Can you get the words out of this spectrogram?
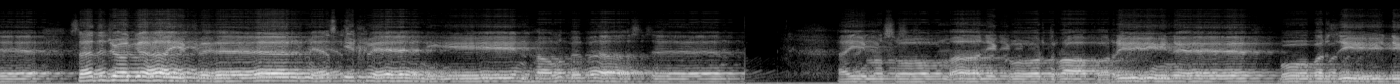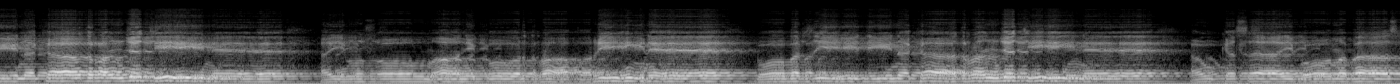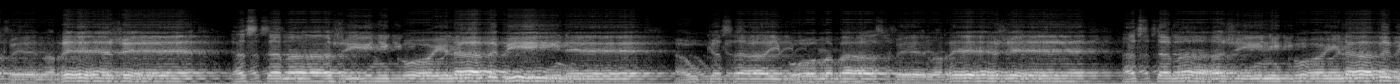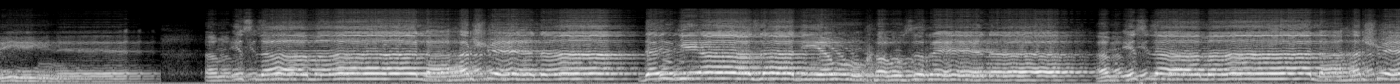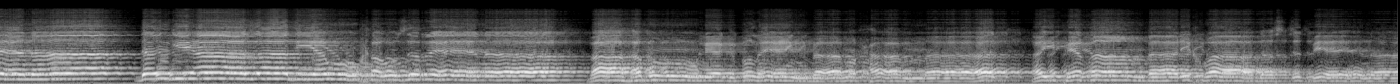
سەد جۆگای فێر مێسکی خوێنین هەڵ ببەستن ئەی مسڵمانی کورد ڕاپەڕینێ بۆ بەرزی دینەکەت ڕەنجەتینێ ئەی مسڵمانی کورد ڕاپەڕینێ بۆ بەرزی دینەکەت ڕەنجەتینێ ئەو کەسای بۆ مەبەست خوێنە ڕێژێ ئەستەماژینی کۆی لە ببینێ کەسای بۆ مەبەست خوێنە ڕێژێ ئەستەماژینی کۆی لە ببینێ ئەم ئیسلامە لە هەر شوێنە دەنگی ئازادیە و خەوزڕێنە ئەم ئیسلامە لە هەر شوێنە دەنگی ئازادیە و خەوزڕێنە با هەموو لێک بڵێن بە محەممەد. ئەی پێغەمبەری خوا دەستت بێنە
